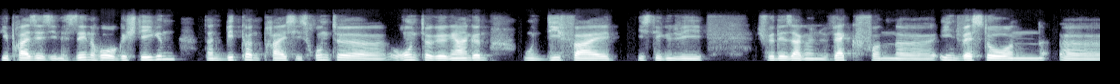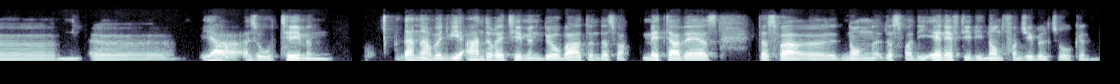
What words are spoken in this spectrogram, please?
Die Preise sind sehr hoch gestiegen. Dann Bitcoin-Preis ist runter, runtergegangen und DeFi ist irgendwie ich würde sagen, weg von äh, Investoren, äh, äh, ja, also Themen Dann haben wir andere Themen beobachtet, das war Metaverse, das war, äh, non, das war die NFT, die Non-Fungible Token.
